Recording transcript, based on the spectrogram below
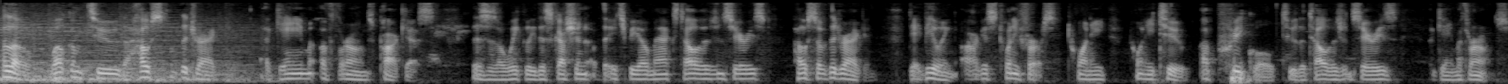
Hello, welcome to the House of the Dragon, a Game of Thrones podcast. This is a weekly discussion of the HBO Max television series House of the Dragon, debuting August 21st, 2022, a prequel to the television series A Game of Thrones.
